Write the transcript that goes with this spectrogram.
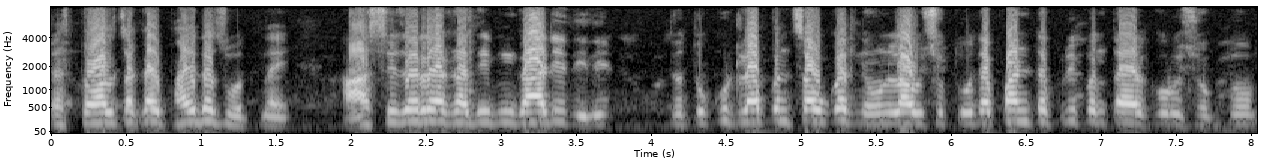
त्या स्टॉलचा काही फायदाच होत नाही. अशी जर एखादी गाडी दिली तर तो कुठल्या पण चौकात नेऊन लावू शकतो. उद्या पानटपरी पण तयार करू शकतो.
